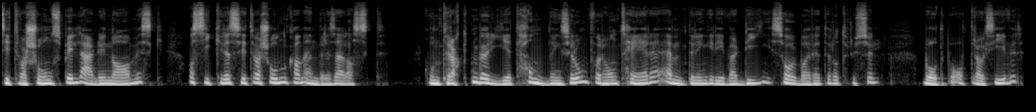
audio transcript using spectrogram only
Situasjonsbildet er dynamisk, og sikkerhetssituasjonen kan endre seg raskt. Kontrakten bør gi et handlingsrom for å håndtere endringer i verdi, sårbarheter og trussel, både på oppdragsgiver-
